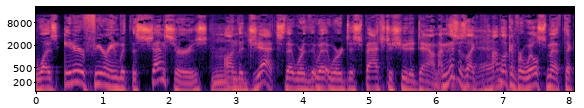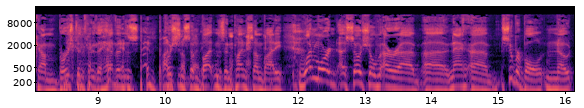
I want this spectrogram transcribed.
was interfering with the sensors mm. on the jets that were that were dispatched to shoot it down. I mean, this is like yeah. I'm looking for Will Smith to come bursting through the heavens, and, and pushing somebody. some buttons and punch somebody. one more uh, social or uh, uh, uh Super Bowl note.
